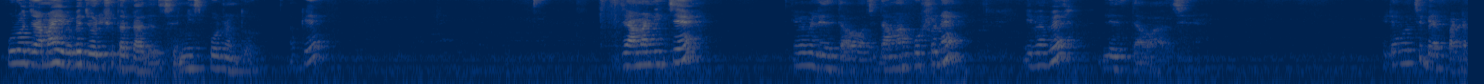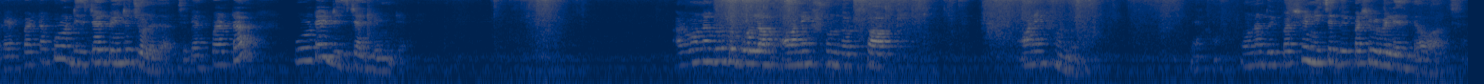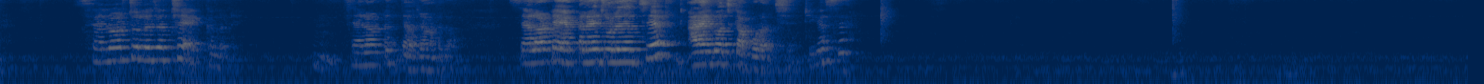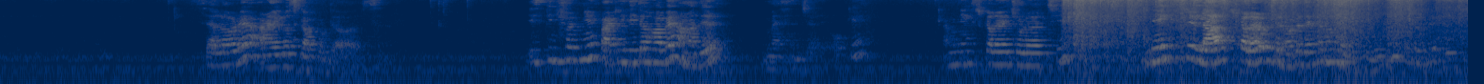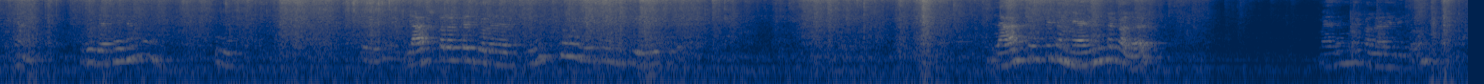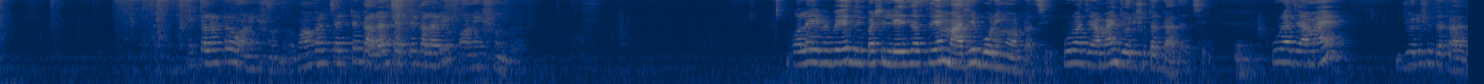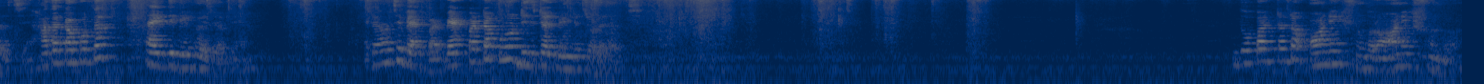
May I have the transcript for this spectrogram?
পুরো জামায় এভাবে জরি সুতার কাজ আছে, নিচ পর্যন্ত ওকে জামার নিচে এভাবে লেজ দেওয়া আছে, দামান পোর্শনে এভাবে লেজ দেওয়া আছে। এটা হচ্ছে ব্যাক পার্টটা ব্যাক পার্টটা পুরো ডিজিটাল প্রিন্টে চলে যাচ্ছে। ব্যাক পার্টটা পুরোটাই ডিজিটাল প্রিন্টে আর ওনাগুলো তো বললাম অনেক সুন্দর সফট অনেক সুন্দর। দেখো ওনার দুই পাশে নিচে দুই পাশে এভাবে লেস দেওয়া আছে। স্যালোয়ার চলে যাচ্ছে এক কালারে হুম, স্যালোয়ারটা দাও জামাটা দাও। স্যালোয়ারটা এক কালারে চলে যাচ্ছে আড়াই গজ কাপড় আছে ঠিক আছে? স্যালোয়ারে আড়াই গজ কাপড় দেওয়া আছে। স্ক্রিনশট নিয়ে পাঠিয়ে দিতে হবে আমাদের মেসেঞ্জারে ওকে আমি নেক্সট কালারে চলে যাচ্ছি। নেক্সট যে লাস্ট কালার না ওটা দেখানো হয়েছে হ্যাঁ ওটা দেখাই না লাস্ট কালারটাই চলে যাচ্ছি লাস্ট হচ্ছে এটা ম্যাজেন্টা কালার ম্যাজেন্টা কালারের ভিতর এই কালারটাও অনেক সুন্দর গঙ্গার চারটে কালার চারটে কালারই অনেক সুন্দর গলায় এভাবে দুই পাশে লেজ আছে, মাঝে বোরিং ওয়ার্ক আছে। পুরো জামায় জরি সুতার কাজ আছে। পুরো জামায় জরি সুতার কাজ আছে। হাতার কাপড়টা সাইড দিয়ে বের হয়ে যাবে। এটা হচ্ছে ব্যাক পার্ট ব্যাক পার্টটা পুরো ডিজিটাল প্রিন্টে চলে যাচ্ছে। অনেক সুন্দর অনেক সুন্দর।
